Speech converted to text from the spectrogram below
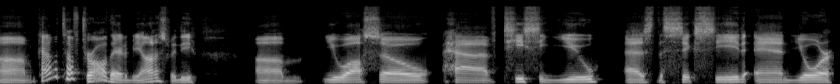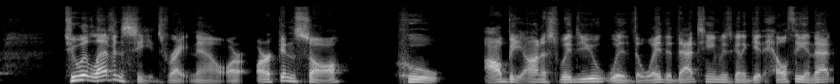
Um, kind of a tough draw there, to be honest with you. Um, you also have TCU as the sixth seed, and your two 11 seeds right now are Arkansas, who I'll be honest with you, with the way that that team is going to get healthy and that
